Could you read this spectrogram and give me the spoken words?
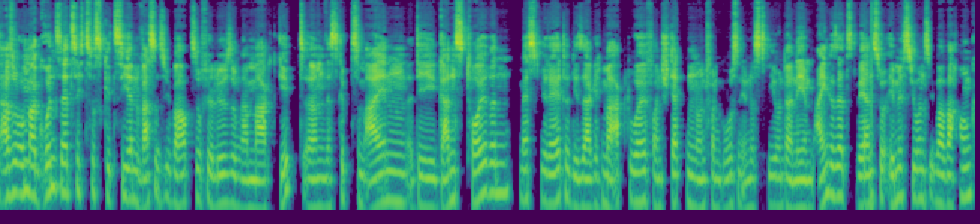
also um mal grundsätzlich zu skizzieren, was es überhaupt so für Lösungen am Markt gibt. Ähm, es gibt zum einen die ganz teuren Messgeräte, die, sage ich mal, aktuell von Städten und von großen Industrieunternehmen eingesetzt werden zur Emissionsüberwachung.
